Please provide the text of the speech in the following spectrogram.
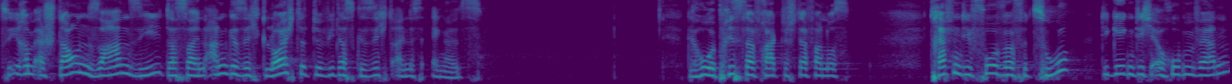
Zu ihrem Erstaunen sahen sie, dass sein Angesicht leuchtete wie das Gesicht eines Engels. Der hohe Priester fragte Stephanus, treffen die Vorwürfe zu, die gegen dich erhoben werden?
